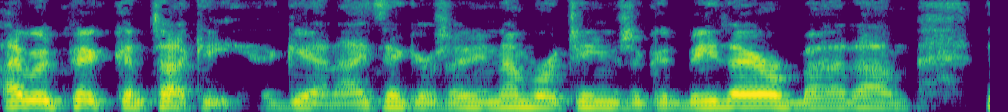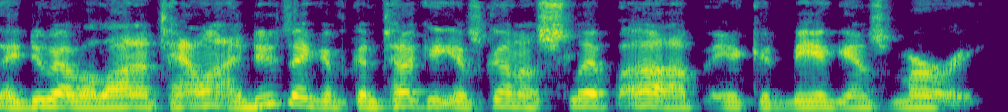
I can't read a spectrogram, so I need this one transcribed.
I would pick Kentucky again. I think there's any number of teams that could be there, but um, they do have a lot of talent. I do think if Kentucky is going to slip up, it could be against Murray.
